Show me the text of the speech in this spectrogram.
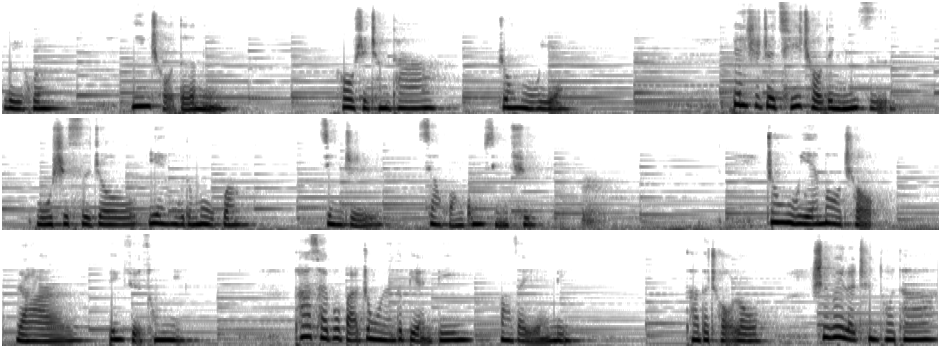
未婚，因丑得名，后世称他钟无艳。便是这奇丑的女子，无视四周厌恶的目光，径直向皇宫行去。终无颜貌丑，然而冰雪聪明，他才不把众人的贬低。放在眼里，他的丑陋是为了衬托他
